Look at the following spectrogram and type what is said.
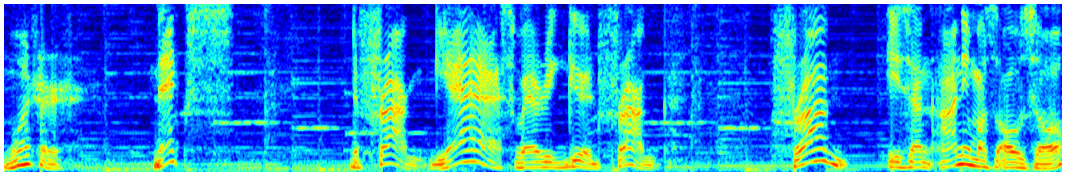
water. Next, the frog. Yes, very good. Frog. Frog is an animal also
